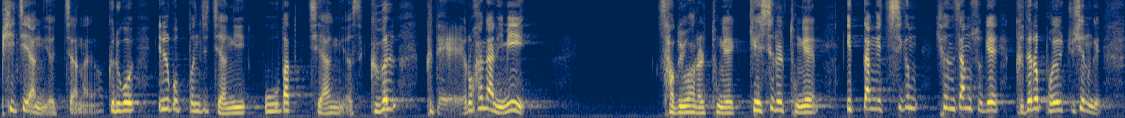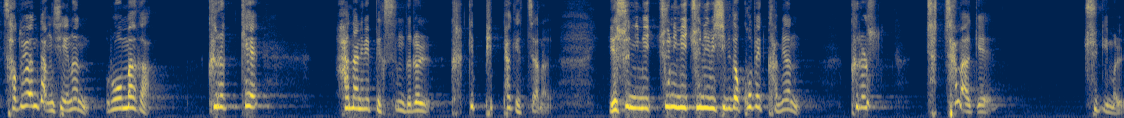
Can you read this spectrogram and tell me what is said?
피재앙이었잖아요. 그리고 일곱 번째 재앙이 우박재앙이었어요. 그걸 그대로 하나님이 사도 요한을 통해 계시를 통해 이 땅의 지금 현상 속에 그대로 보여주시는 거예요. 사도 요한 당시에는 로마가 그렇게 하나님의 백성들을 그렇게 핍박했잖아요. 예수님이 주님이 주님이십니다 고백하면 그를 처참하게 죽임을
